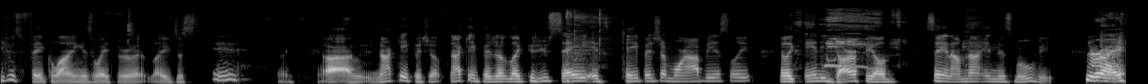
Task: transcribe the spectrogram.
he was fake lying his way through it, like just Yeah. like uh, not Kate Bishop, not Kate Bishop. Like, could you say it's Kate Bishop more obviously? You're like Andy Garfield saying I'm not in this movie. Right.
